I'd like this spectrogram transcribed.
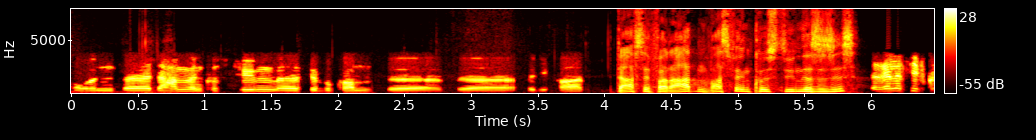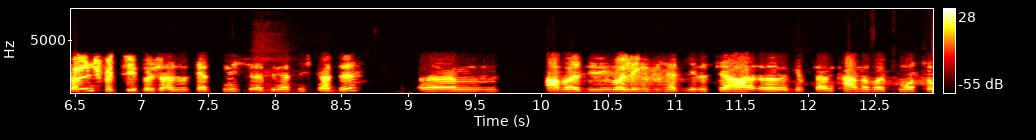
Und äh, da haben wir ein Kostüm äh, für bekommen für, für, für die Fahrt. Darfst du verraten, was für ein Kostüm das ist? Relativ Köln-spezifisch. Also es ist jetzt nicht, ich bin jetzt nicht Gardist, ähm, aber sie überlegen sich halt jedes Jahr, äh, gibt es da ein Karnevalsmotto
